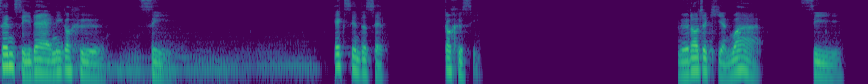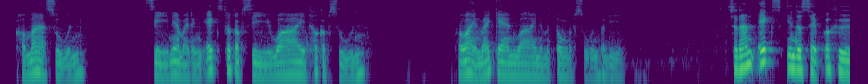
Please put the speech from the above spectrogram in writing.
เส้นสีแดงนี่ก็คือ 4 x intercept ก็คือ 4 หรือเราจะเขียนว่า 4 0 4เนี่ยหมายถึง x เท่ากับ 4 y เท่ากับ 0 เพราะว่าเห็นไหมแกน y เนี่ยมันตรงกับ 0 พอดี ฉะนั้น x intercept ก็คือ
